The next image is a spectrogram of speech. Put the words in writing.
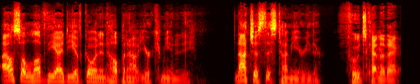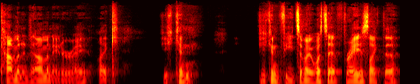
I also love the idea of going and helping out your community, not just this time of year either. Food's kind of that common denominator, right? Like if you can if you can feed somebody, what's that phrase? Like the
